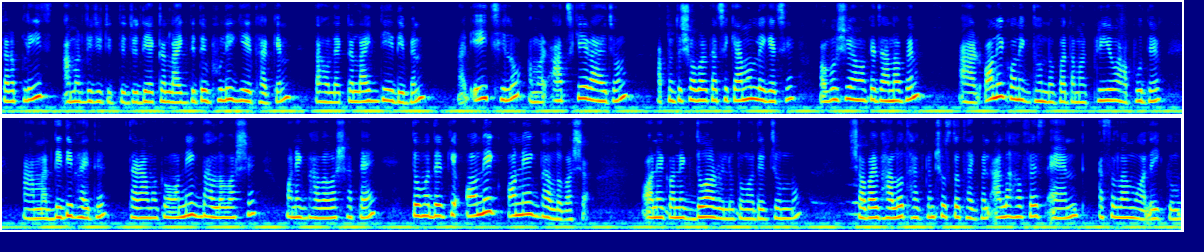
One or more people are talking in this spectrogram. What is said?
তারা প্লিজ আমার ভিডিওটিতে যদি একটা লাইক দিতে ভুলে গিয়ে থাকেন, তাহলে একটা লাইক দিয়ে দিবেন। আর এই ছিল আমার আজকের আয়োজন। আপনাদের সবার কাছে কেমন লেগেছে অবশ্যই আমাকে জানাবেন। আর অনেক অনেক ধন্যবাদ আমার প্রিয় আপুদের। আমার দিদি ভাইদের, তারা আমাকে অনেক ভালোবাসে, অনেক ভালোবাসা দেয়। তোমাদেরকে অনেক অনেক ভালোবাসা। অনেক অনেক দোয়া রইল তোমাদের জন্য। সবাই ভালো থাকবেন, সুস্থ থাকবেন। আল্লাহ হাফেজ অ্যান্ড আসসালামু আলাইকুম।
